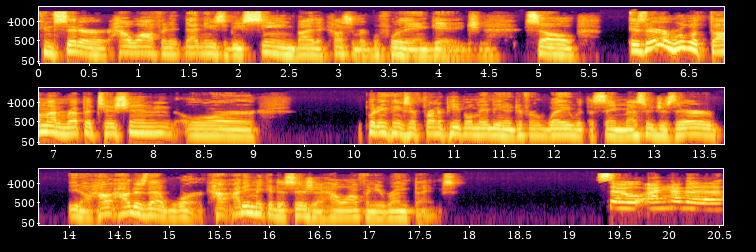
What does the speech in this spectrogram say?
consider how often it, that needs to be seen by the customer before they engage. Mm-hmm. So is there a rule of thumb on repetition or putting things in front of people maybe in a different way with the same message? Is there, you know, how, how does that work? How, how do you make a decision how often you run things? So I have a,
